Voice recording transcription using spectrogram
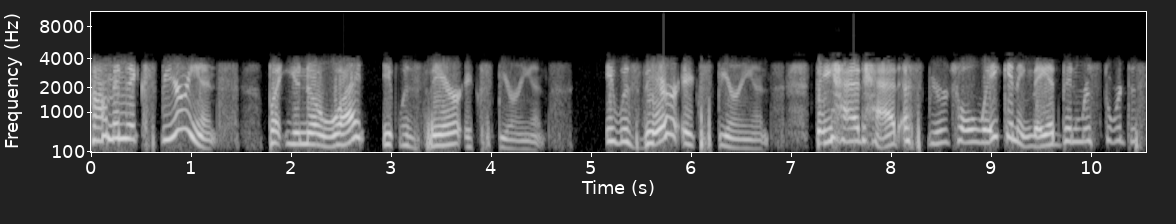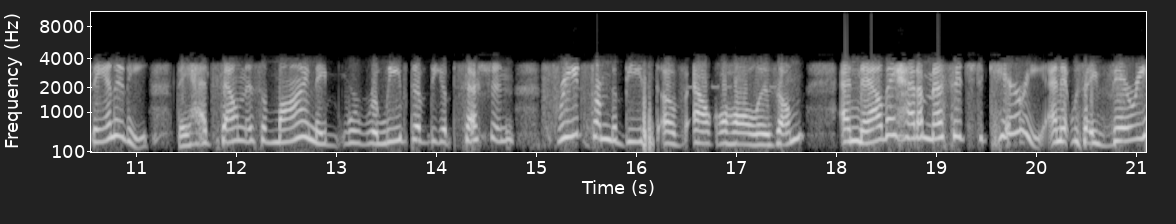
common experience. But you know what? It was their experience. It was their experience. They had had a spiritual awakening. They had been restored to sanity. They had soundness of mind. They were relieved of the obsession, freed from the beast of alcoholism, and now they had a message to carry. And it was a very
